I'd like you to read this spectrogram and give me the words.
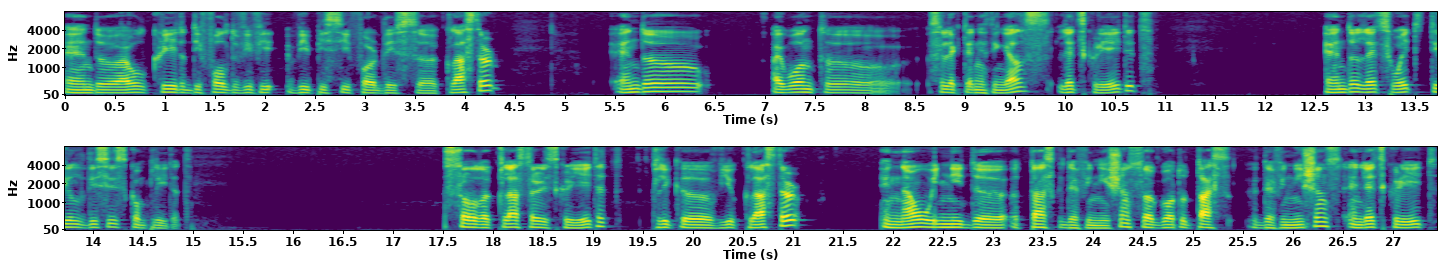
And uh, I will create a default VP VPC for this uh, cluster. And uh, I won't uh, select anything else. Let's create it. And let's wait till this is completed. So the cluster is created, click uh, view cluster and now we need uh, a task definition. So go to task definitions and let's create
